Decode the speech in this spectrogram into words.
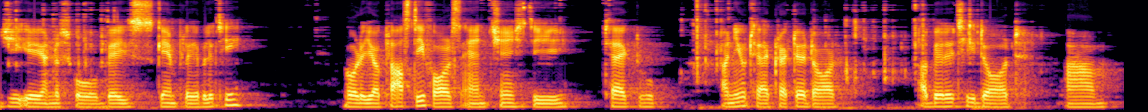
GA underscore base gameplay ability go to your class defaults and change the tag to a new tag character dot ability dot um,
